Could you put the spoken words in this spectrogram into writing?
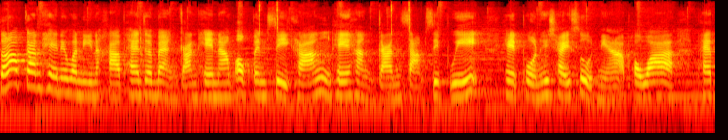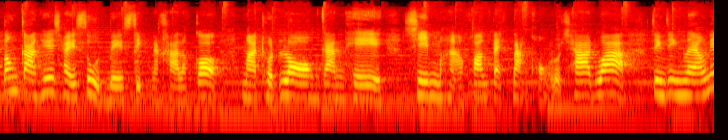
สำหรับการเทในวันนี้นะคะ แพนจะแบ่งการเทน้ำออกเป็น 4 ครั้ง เทห่างกัน 30 วิ เหตุผลที่ใช้สูตรเนี้ยเพราะว่าแพนต้องการที่จะใช้สูตรเบสิกนะคะ แล้วก็มาทดลองการเทชิมหาความแตกต่างของรสชาติว่าจริง ๆ แล้วเนี่ย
